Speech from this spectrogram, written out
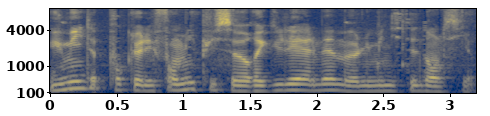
humide pour que les fourmis puissent réguler elles-mêmes l'humidité dans le sillon.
